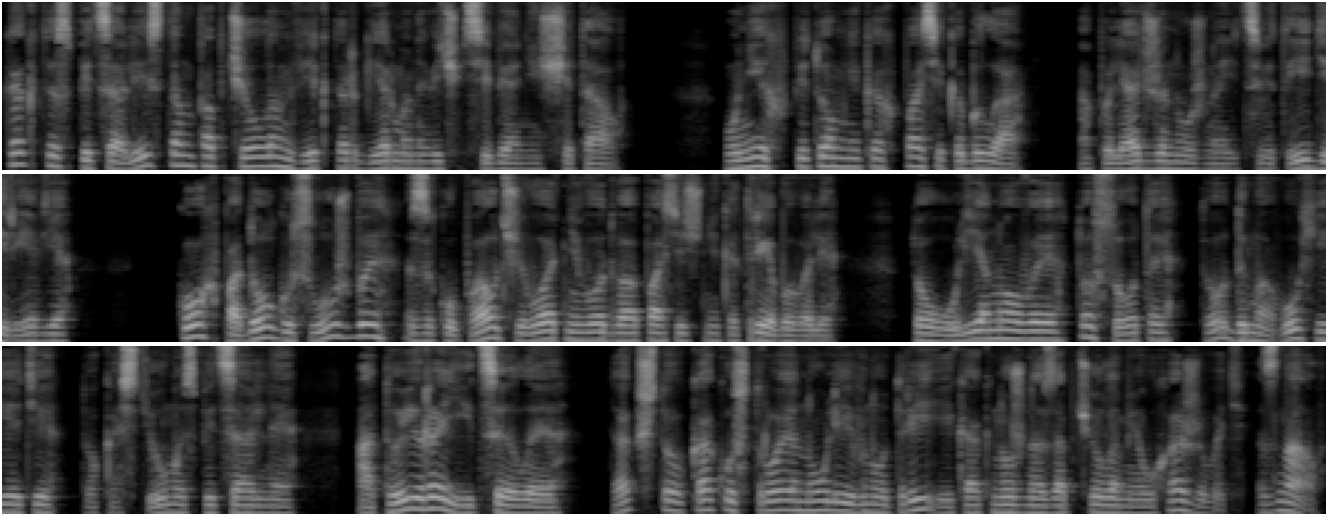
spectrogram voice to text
Как-то специалистом по пчелам Виктор Германович себя не считал. У них в питомниках пасека была, опылять же нужно и цветы, и деревья. Кох по долгу службы закупал, чего от него два пасечника требовали. То улья новые, то соты, то дымовухи эти, то костюмы специальные, а то и раи целые. Так что, как устроен улей внутри и как нужно за пчелами ухаживать, знал.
